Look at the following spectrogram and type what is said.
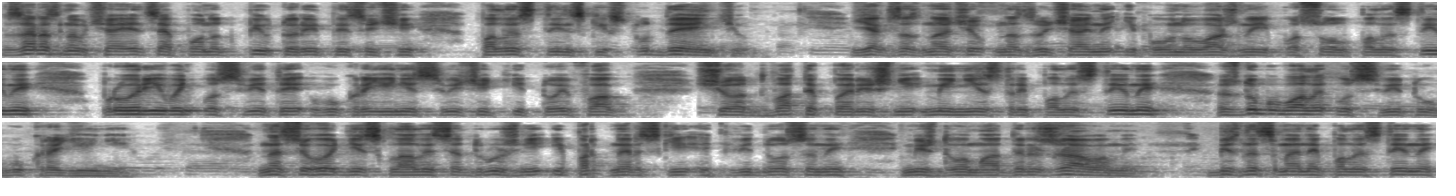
зараз навчається понад півтори тисячі палестинських студентів. Як зазначив надзвичайний і повноважний посол Палестини, про рівень освіти в Україні свідчить і той факт, що два теперішні міністри Палестини здобували освіту в Україні. На сьогодні склалися дружні і партнерські відносини між двома державами. Бізнесмени Палестини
